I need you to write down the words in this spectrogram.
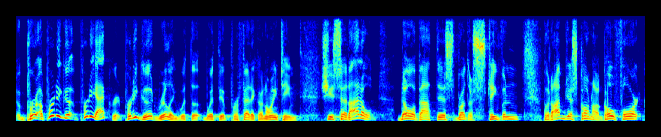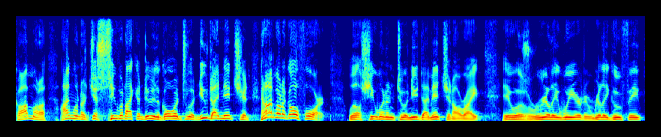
a pretty good, pretty accurate, pretty good, really, with the with the prophetic anointing. She said, "I don't know about this, brother Stephen, but I'm just going to go for it. I'm going to I'm going to just see what I can do to go into a new dimension, and I'm going to go for it." Well, she went into a new dimension. All right, it was really weird and really goofy,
